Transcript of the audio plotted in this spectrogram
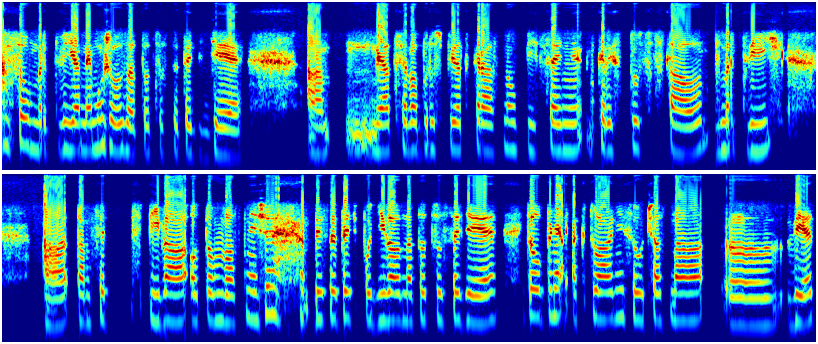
jsou mrtví a nemůžou za to, co se teď děje. A já třeba budu zpívat krásnou píseň Kristus vstal z mrtvých a tam se zpívá o tom vlastně, že by se teď podíval na to, co se děje. To úplně aktuální současná uh, věc,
